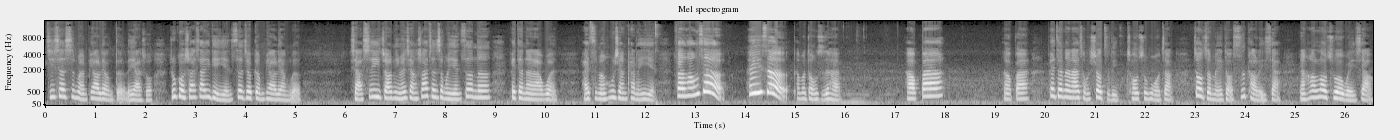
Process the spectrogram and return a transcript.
鸡舍是蛮漂亮的，雷亚说：“如果刷上一点颜色，就更漂亮了。”小事一桩，你们想刷成什么颜色呢？佩特纳拉问。孩子们互相看了一眼，粉红色、黑色，他们同时喊：“好吧，好吧。”佩特纳拉从袖子里抽出魔杖，皱着眉头思考了一下，然后露出了微笑。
